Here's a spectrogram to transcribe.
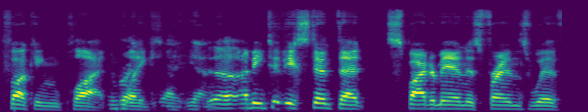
fucking plot. like, right, yeah. uh, I mean, to the extent that Spider-Man is friends with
